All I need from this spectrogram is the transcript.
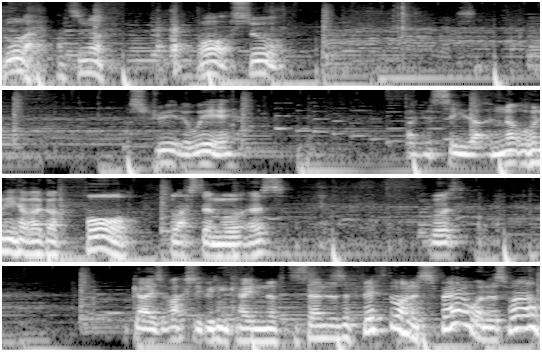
Lola, that's enough. Oh, so straight away I can see that not only have I got four blaster motors, but guys have actually been kind enough to send us a fifth one, a spare one as well.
